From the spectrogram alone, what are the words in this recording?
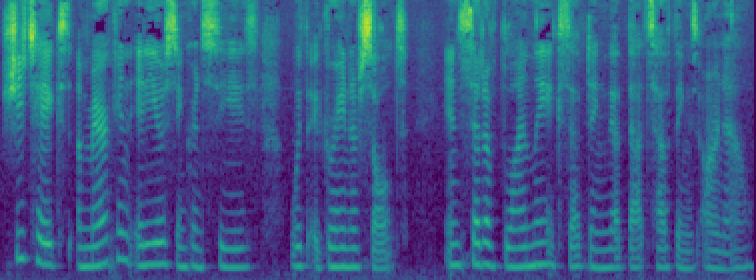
She takes American idiosyncrasies with a grain of salt instead of blindly accepting that that's how things are now.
